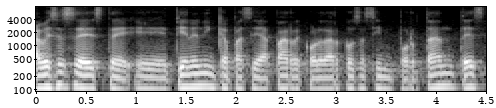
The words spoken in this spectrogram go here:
a veces este, eh, tienen incapacidad para recordar cosas importantes,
